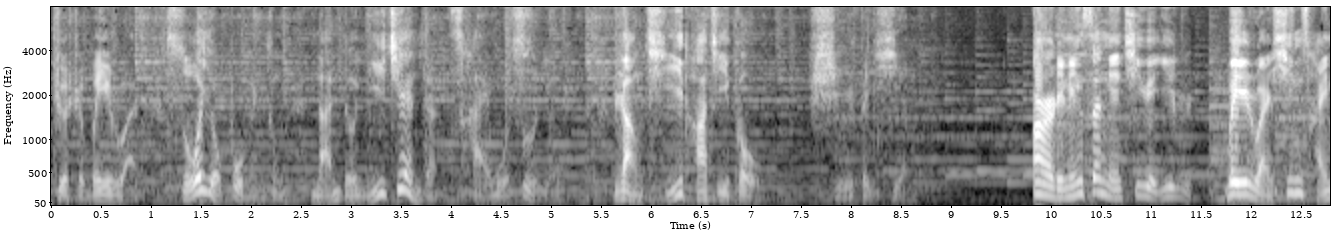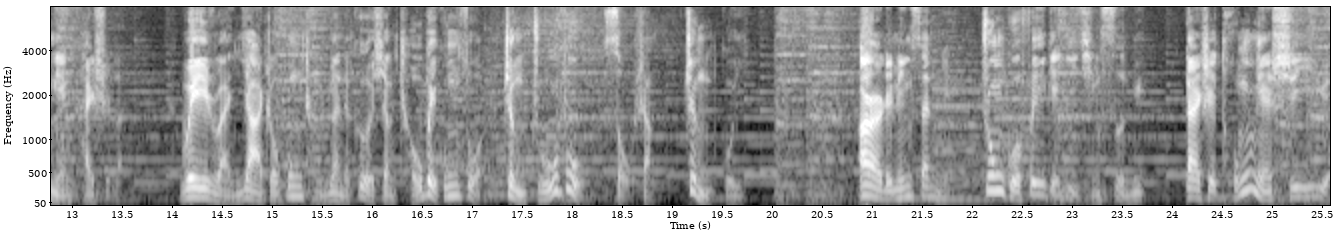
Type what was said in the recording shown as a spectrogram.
这是微软所有部门中难得一见的财务自由，让其他机构十分羡慕。二零零三年七月一日。微软新财年开始了，微软亚洲工程院的各项筹备工作正逐步走上正规。二零零三年，中国非典疫情肆虐，但是同年十一月，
